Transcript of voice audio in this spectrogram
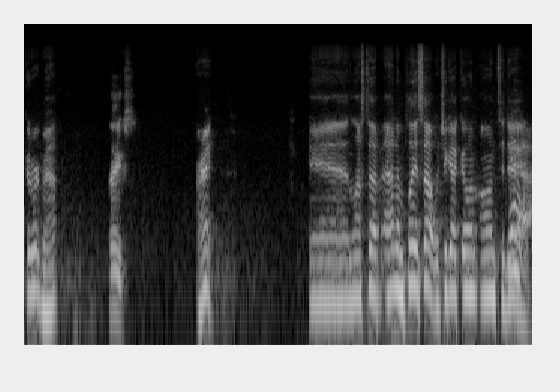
Good work, Matt. Thanks. All right. And last up, Adam, play us out. What you got going on today? Yeah.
